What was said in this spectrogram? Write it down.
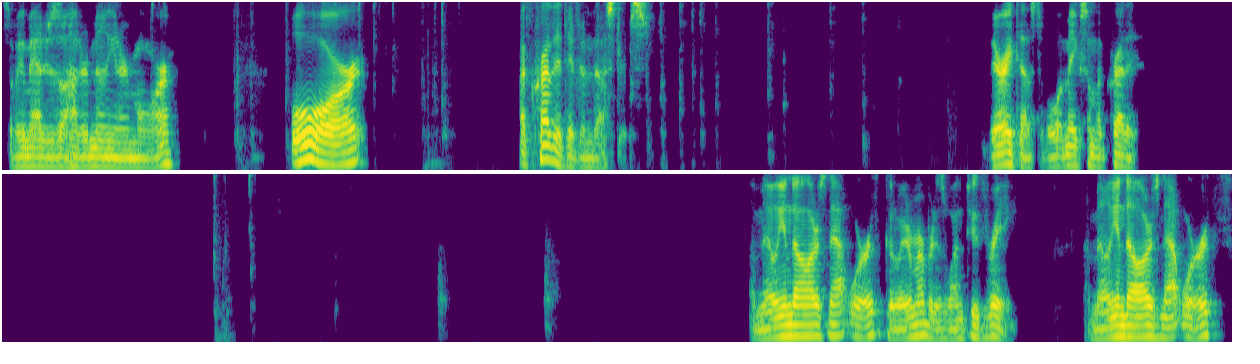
So he manages a hundred million or more. Or accredited investors. Very testable. What makes them accredited? A million dollars net worth, good way to remember it is one, two, three. A million dollars net worth.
